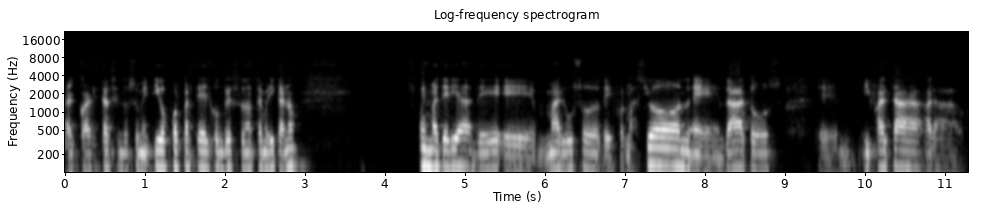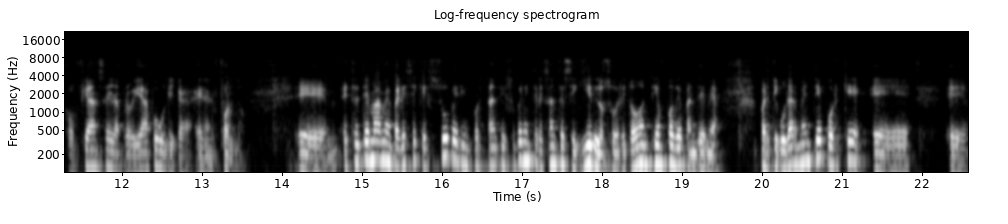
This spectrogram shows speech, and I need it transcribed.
al cual están siendo sometidos por parte del Congreso norteamericano en materia de mal uso de información, datos y falta a la confianza y la probidad pública en el fondo. Eh, este tema me parece que es súper importante y súper interesante seguirlo, sobre todo en tiempos de pandemia, particularmente porque eh, eh,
